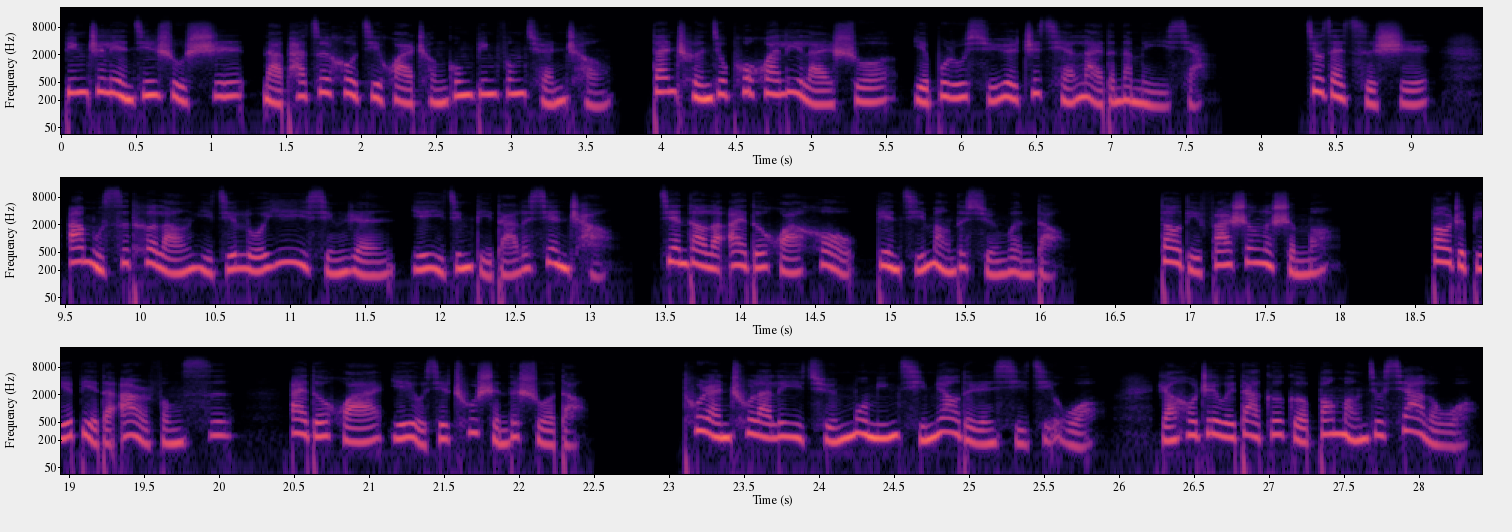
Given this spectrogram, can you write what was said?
冰之炼金术师哪怕最后计划成功冰封全城，单纯就破坏力来说，也不如徐月之前来的那么一下。就在此时，阿姆斯特朗以及罗伊一行人也已经抵达了现场，见到了爱德华后，便急忙的询问道：“到底发生了什么？”抱着瘪瘪的阿尔冯斯，爱德华也有些出神的说道：“突然出来了一群莫名其妙的人袭击我，然后这位大哥哥帮忙救下了我。”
